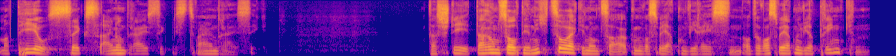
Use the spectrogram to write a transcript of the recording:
Matthäus 6, 31 bis 32. Das steht, darum sollt ihr nicht sorgen und sagen, was werden wir essen oder was werden wir trinken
